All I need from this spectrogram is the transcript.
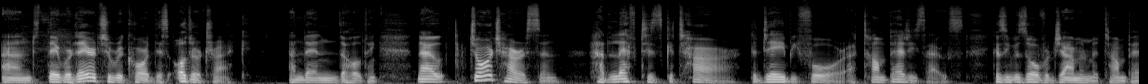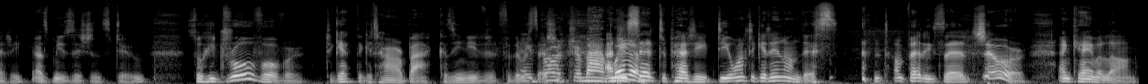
and they were there to record this other track, and then the whole thing. Now George Harrison had left his guitar the day before at Tom Petty's house because he was over jamming with Tom Petty, as musicians do. So he drove over to get the guitar back because he needed it for the He recession. brought your man and he him. said to Petty, "Do you want to get in on this?" And Tom Petty said, "Sure," and came along.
